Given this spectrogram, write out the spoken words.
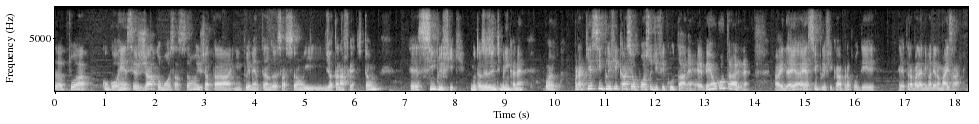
a tua concorrência já tomou essa ação e já está implementando essa ação e já está na frente. Então, é, simplifique. Muitas vezes a gente brinca, né? Para que simplificar se eu posso dificultar, né? É bem ao contrário, né? A ideia é simplificar para poder é, trabalhar de maneira mais rápida.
